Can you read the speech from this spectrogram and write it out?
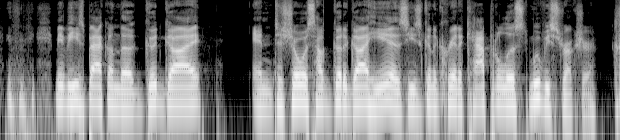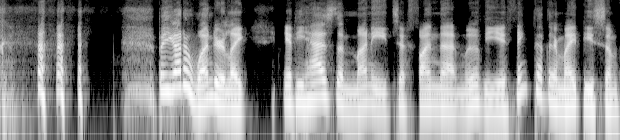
maybe he's back on the good guy, and to show us how good a guy he is, he's going to create a capitalist movie structure. but you got to wonder like if he has the money to fund that movie you think that there might be some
